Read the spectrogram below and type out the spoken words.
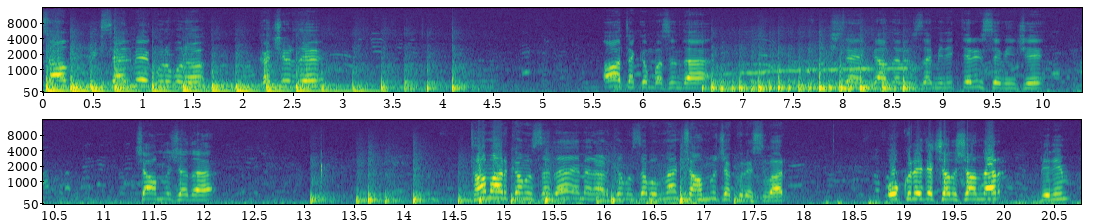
Sal Yükselme grubunu kaçırdı. A takım basında işte ekranlarınızda miniklerin sevinci Çamlıca'da tam arkamızda da hemen arkamızda bulunan Çamlıca Kulesi var. O kulede çalışanlar benim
